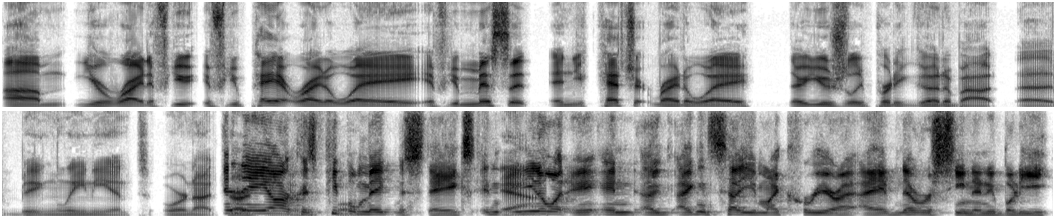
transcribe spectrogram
um, you're right. If you if you pay it right away, if you miss it and you catch it right away, they're usually pretty good about uh, being lenient or not. And they are because people make mistakes, and, yeah. and, you know what? And, and I, I, can tell you, my career, I, I have never seen anybody,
